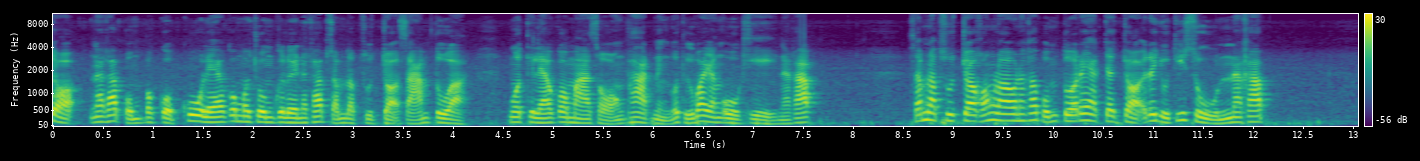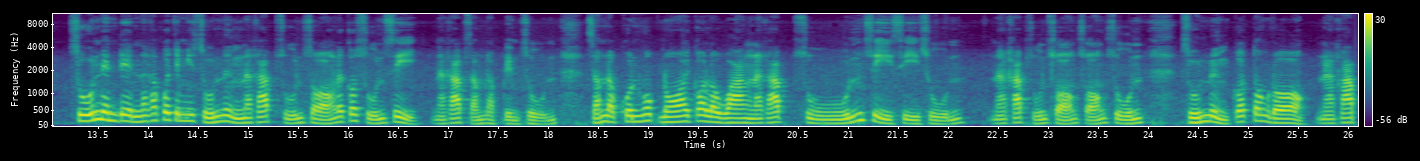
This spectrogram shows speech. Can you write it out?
เจาะนะครับ ผมประกบคู่แล้วก็มาชมกันเลยนะครับสำหรับสูตรเจาะ 3 ตัว งวดที่แล้วก็มา 2พลาด1ก็ถือว่ายังโอเคนะครับสำหรับสูตรเจาะของเรานะครับ ผมตัวแรกจะเจาะได้อยู่ที่0นะครับศูนย์เด่นๆนะครับก็จะมี 01นะครับ02 แล้วก็ 04นะครับสำหรับเด่นศูนย์สำหรับคนงบน้อยก็ระวังนะครับ 0440นะครับ0220 01 ก็ต้องรองนะครับ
